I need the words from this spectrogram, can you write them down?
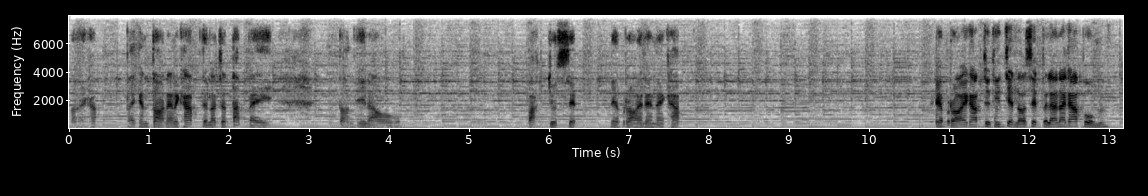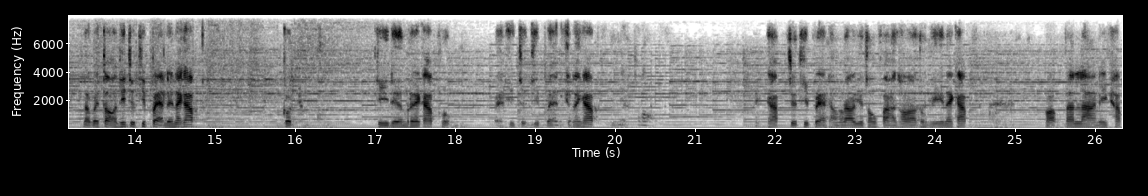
ต่อครับ ไปกันต่อนะครับ เดี๋ยวเราจะตัดไปตอนที่เรา ปักจุดเสร็จเรียบร้อยแล้วนะครับ เรียบร้อยครับจุดที่ 7 เราเสร็จไปแล้วนะครับ ผมเราไปต่อที่จุดที่ 8 เลยนะครับ กดที่เดิมเลยครับ ผมไปที่จุดที่ 8 กันนะครับนะครับจุดที่ 8 ของเราอยู่ตรงฝาท่อตรงนี้นะครับขอบด้านล่างนี้ครับ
